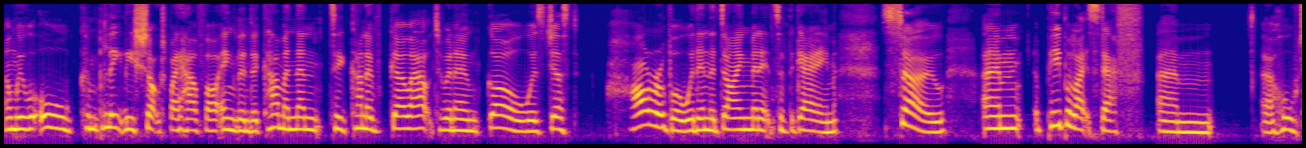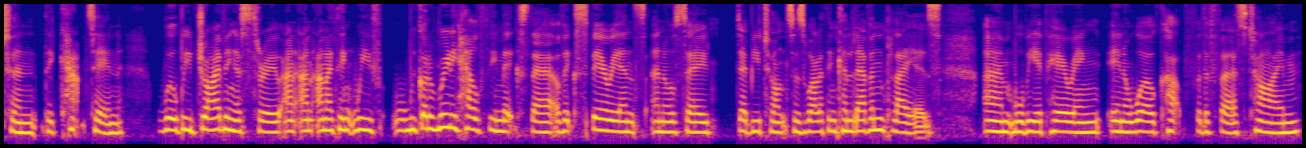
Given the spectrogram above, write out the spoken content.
and we were all completely shocked by how far England had come, and then to kind of go out to an own goal was just horrible within the dying minutes of the game. So um, people like Steph um, uh, Houghton, the captain, will be driving us through, and, and, and I think we've we've got a really healthy mix there of experience and also debutantes as well. I think 11 players um, will be appearing in a World Cup for the first time.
